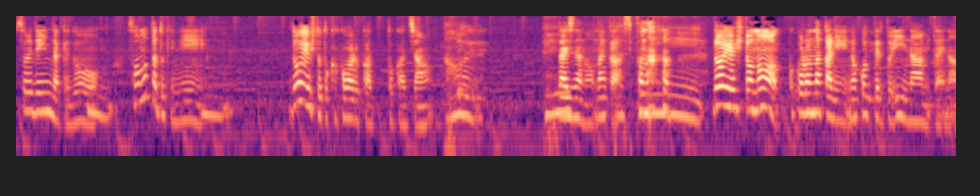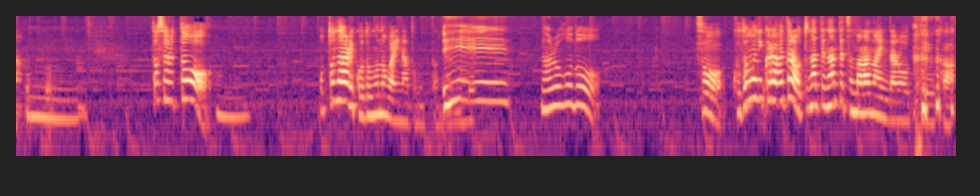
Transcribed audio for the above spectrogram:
それでいいんだけど、うん。そう思った時うにん。どういう人と関わるかとかじゃん。はい。大事なの。なんか確その どういう人の心の中に残ってるといいなみたいな。うん。とするとうん大人より子供の方がいいなと思ったんだよね。えー、なるほど。そう。子供に比べたら大人ってなんてつまらないんだろうっていうか。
